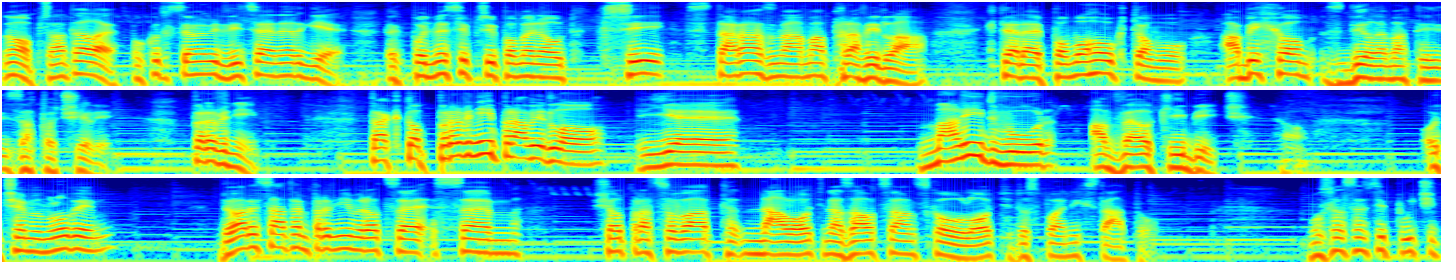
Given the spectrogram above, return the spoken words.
No, přátelé, pokud chceme mít více energie, tak pojďme si připomenout tři stará známá pravidla, které pomohou k tomu, abychom z dilematy zatočili. První. Tak to první pravidlo je malý dvůr a velký bič. O čem mluvím? V 91. roce jsem šel pracovat na loď, na zaoceánskou loď do Spojených států. Musel jsem si půjčit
